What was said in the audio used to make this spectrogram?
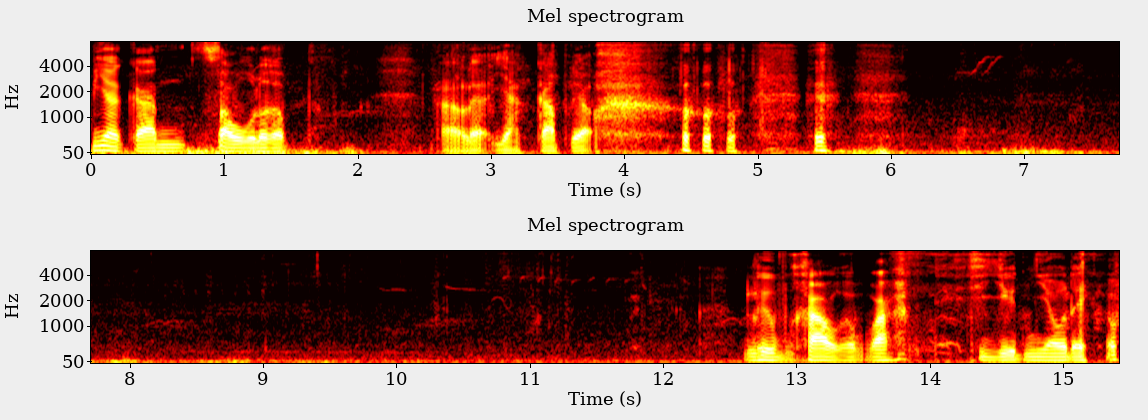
มีอาการเศร้าแล้วครับเอาละอยากกลับแล้ว ลืมเข้าครับว่าที่ยืนเงียวเลยครับ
